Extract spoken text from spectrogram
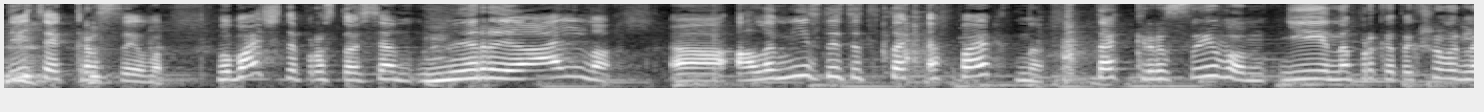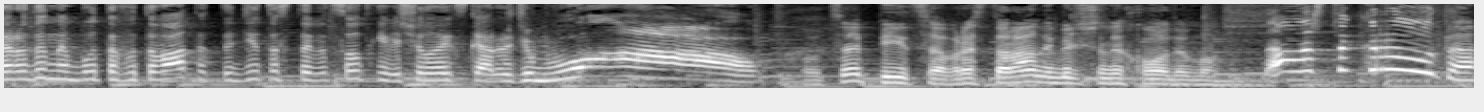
Дивіться, як красиво. Ви бачите, просто вся нереально, а, але мені здається, це так ефектно, так красиво. І, наприклад, якщо ви для родини будете готувати, то діти 100% і чоловік скажуть Вау! Оце піца, в ресторани більше не ходимо. Але ж це круто!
